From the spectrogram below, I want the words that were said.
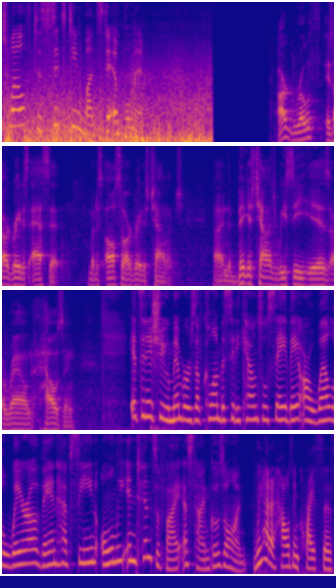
12 to 16 months to implement. Our growth is our greatest asset, but it's also our greatest challenge. Uh, and the biggest challenge we see is around housing. It's an issue members of Columbus City Council say they are well aware of and have seen only intensify as time goes on. We had a housing crisis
